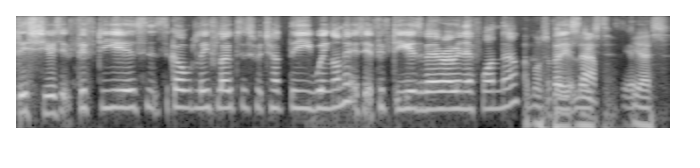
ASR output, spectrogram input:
this year. Is it 50 years since the Gold Leaf Lotus, which had the wing on it? Is it 50 years of aero in F1 now? It must I be at it's least. yeah. Yes.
